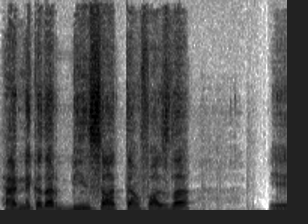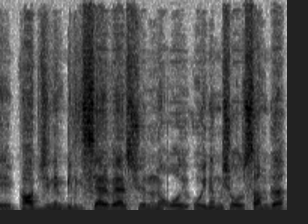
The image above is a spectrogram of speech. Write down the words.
Her ne kadar 1000 saatten fazla e, PUBG'nin bilgisayar versiyonunu oy- oynamış olsam da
